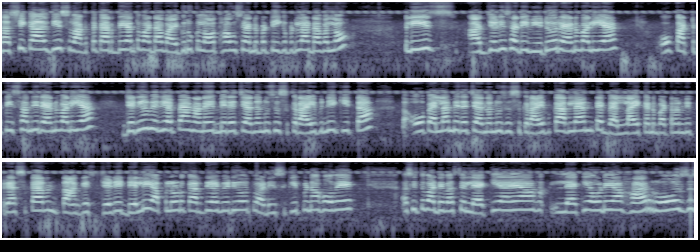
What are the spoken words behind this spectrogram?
ਸਤਿ ਸ਼੍ਰੀ ਅਕਾਲ ਜੀ, ਸਵਾਗਤ ਕਰਦੇ ਆ ਤੁਹਾਡਾ Waheguru cloth house and boutique Budhlada ਵੱਲੋਂ। ਪਲੀਜ਼ ਅੱਜ ਜਿਹੜੀ ਸਾਡੀ ਵੀਡੀਓ ਰਹਿਣ ਵਾਲੀ ਹੈ, ਉਹ ਕੱਟ ਪੀਸਾਂ ਦੀ ਰਹਿਣ ਵਾਲੀ ਹੈ। ਜਿਹੜੀਆਂ ਮੇਰੀਆਂ ਭੈਣਾਂ ਨੇ ਮੇਰੇ ਚੈਨਲ ਨੂੰ ਸਬਸਕ੍ਰਾਈਬ ਨਹੀਂ ਕੀਤਾ, ਤਾਂ ਉਹ ਪਹਿਲਾਂ ਮੇਰੇ ਚੈਨਲ ਨੂੰ ਸਬਸਕ੍ਰਾਈਬ ਕਰ ਲੈਣ ਤੇ ਬੈਲ ਆਈਕਨ ਬਟਨ ਵੀ ਪ੍ਰੈਸ ਕਰਨ ਤਾਂ ਕਿ ਜਿਹੜੀ ਡੇਲੀ ਅਪਲੋਡ ਕਰਦੇ ਆ ਵੀਡੀਓ, ਤੁਹਾਡੀ ਸਕਿਪ ਨਾ ਹੋਵੇ। ਅਸੀਂ ਤੁਹਾਡੇ ਵਾਸਤੇ ਲੈ ਕੇ ਆਏ ਆ ਲੈ ਕੇ ਆਉਣੇ ਆ ਹਰ ਰੋਜ਼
